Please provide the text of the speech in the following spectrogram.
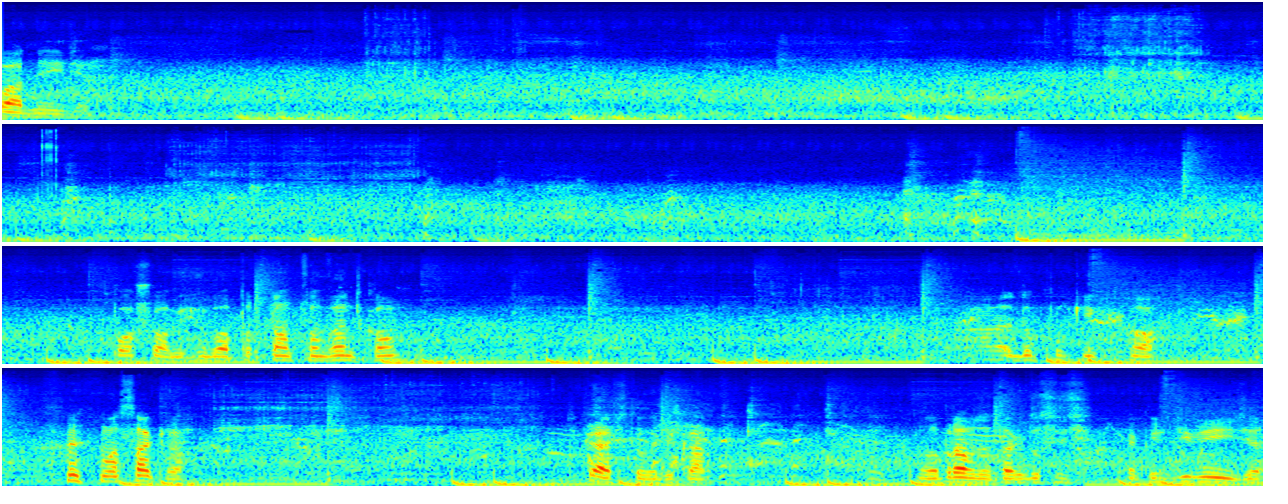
ładnie idzie. Poszła mi chyba pod tamtą wędką. Ale dopóki... O! Masakra. Ciekawe czy to będzie karp. No naprawdę tak dosyć jakoś dziwnie idzie.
